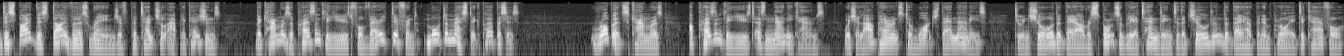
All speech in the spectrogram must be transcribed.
Despite this diverse range of potential applications, The cameras are presently used for very different, more domestic purposes. Robert's cameras are presently used as nanny cams, which allow parents to watch their nannies to ensure that they are responsibly attending to the children that they have been employed to care for.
